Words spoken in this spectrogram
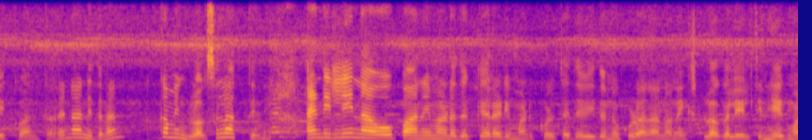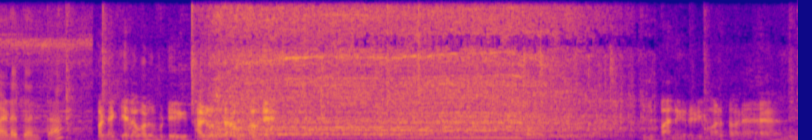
ಬೇಕು ಅಂತಂದರೆ ನಾನು ಇದನ್ನು ಕಮಿಂಗ್ ಬ್ಲಾಗ್ಸಲ್ಲಿ ಹಾಕ್ತೀನಿ. ಆ್ಯಂಡ್ ಇಲ್ಲಿ ನಾವು ಪಾನಿ ಮಾಡೋದಕ್ಕೆ ರೆಡಿ ಮಾಡ್ಕೊಳ್ತಾ ಇದ್ದೀವಿ. ಇದನ್ನು ಕೂಡ ನಾನು ನೆಕ್ಸ್ಟ್ ಬ್ಲಾಗಲ್ಲಿ ಹೇಳ್ತೀನಿ. ಹೇಗೆ ಮಾಡೋದು ಅಂತ ಪಟಾಕಿ ಎಲ್ಲ ಹೊಡೆದ್ಬಿಟ್ಟು ಈಗ ಕಳ್ಳ ಬರ್ತಾವನೆ. ಪಾನಿಗೆ ರೆಡಿ ಮಾಡ್ತಾವ್ರೆ ಅಲ್ಲಿ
